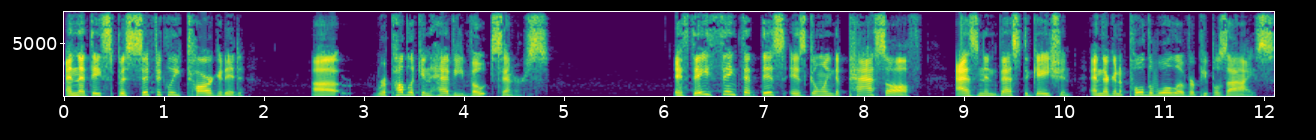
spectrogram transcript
and that they specifically targeted uh, Republican heavy vote centers. If they think that this is going to pass off as an investigation and they're going to pull the wool over people's eyes,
